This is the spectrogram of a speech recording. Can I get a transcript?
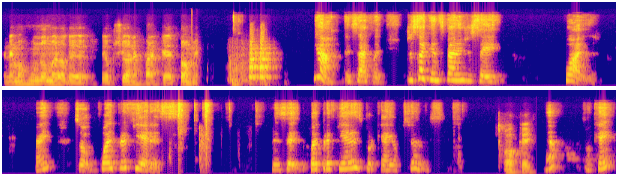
Tenemos un número de, de opciones para que tome. Yeah, exactly. Just like in Spanish, you say, ¿cuál? Right? So, ¿cuál prefieres? Dice, ¿cuál prefieres? Porque hay opciones. Ok. Yeah, okay.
